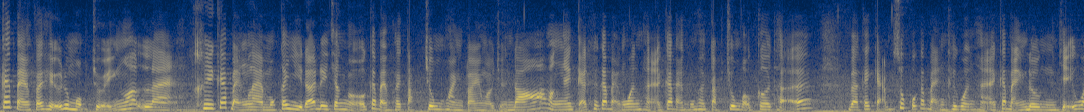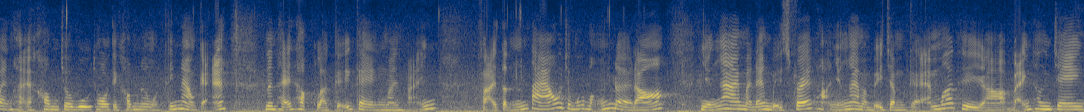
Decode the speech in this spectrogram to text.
các bạn phải hiểu được một chuyện á, là khi các bạn làm một cái gì đó đi chăng nữa các bạn phải tập trung hoàn toàn vào chuyện đó mà ngay cả khi các bạn quan hệ, các bạn cũng phải tập trung vào cơ thể và cái cảm xúc của các bạn khi quan hệ. Các bạn đừng chỉ quan hệ không cho vui thôi thì không nên một tiếng nào cả. Nên hãy thật là kỹ càng mà phải phải tỉnh táo trong cái vấn đề đó. Những ai mà đang bị stress hoặc những ai mà bị trầm cảm á, thì à, bản thân trang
